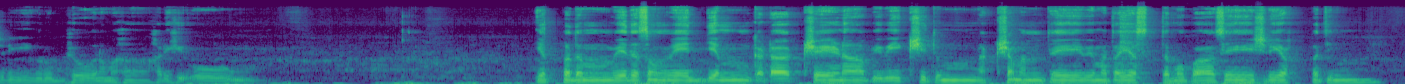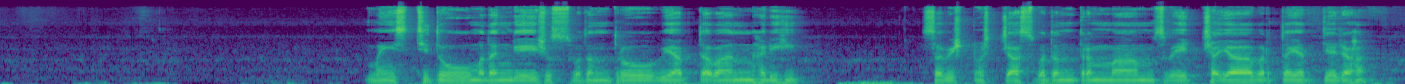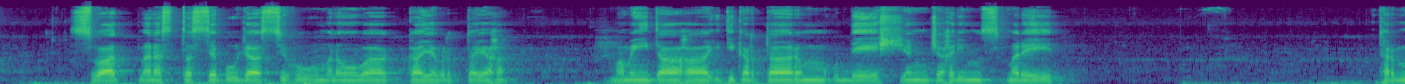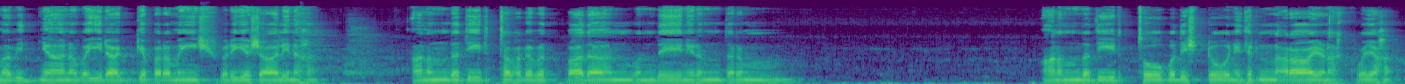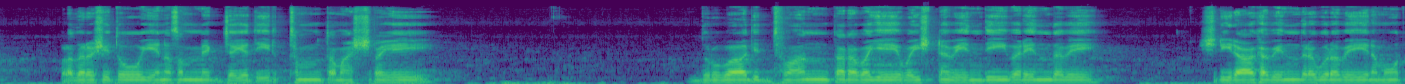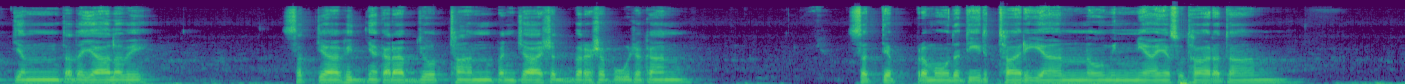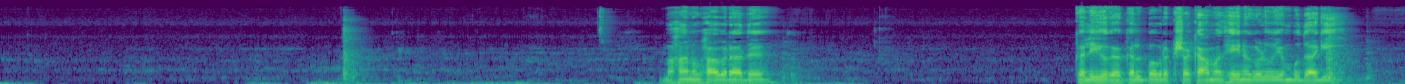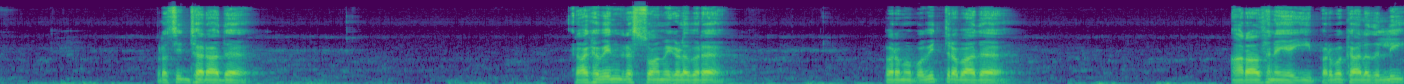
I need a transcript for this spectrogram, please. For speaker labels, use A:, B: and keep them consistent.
A: श्रीगुरुभ्यो नमः हरिः ओम् यत्पदं वेदसंवेद्यं कटाक्षेणापि वीक्षितुं न क्षमन्ते विमतयस्तमुपासे श्रियः पतिम् मयि स्थितो मदङ्गेषु स्वतन्त्रो व्याप्तवान् हरिः स विष्णुश्चास्वतन्त्रं मां स्वेच्छया वर्तयत्यजः स्वात्मनस्तस्य पूजा स्युः मनोवाक्कायवृत्तयः। ममैताः इति कर्तारम् उद्देश्यञ्च हरिं स्मरेत्। धर्मविज्ञानवैराग्यपरमैश्वर्यशालिनः आनन्दतीर्थभगवत्पादान् वन्दे निरन्तरम्। आनन्दतीर्थोपदिष्टो निधिर्नारायणः क्वयः प्रदर्शितो येन सम्यक् जयतीर्थं तमाश्रये दुर्वादिध्वान्तरवये वैष्णवेन्दीवरेन्दवे श्रीराघवेन्द्रगुरवे नमोऽत्यन्तदयालवे सत्याभिज्ञकराब्जोत्थान् पञ्चाशद्वर्षपूजकान् सत्यप्रमोदतीर्थार्यान् नौमिन्यायसुधारतान् ಮಹಾನುಭಾವರಾದ ಕಲಿಯುಗ ಕಲ್ಪವೃಕ್ಷ ಕಾಮಧೇನುಗಳು ಎಂಬುದಾಗಿ ಪ್ರಸಿದ್ಧರಾದ ರಾಘವೇಂದ್ರ ಸ್ವಾಮಿಗಳವರ ಪರಮ ಪವಿತ್ರವಾದ ಆರಾಧನೆಯ ಈ ಪರ್ವಕಾಲದಲ್ಲಿ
